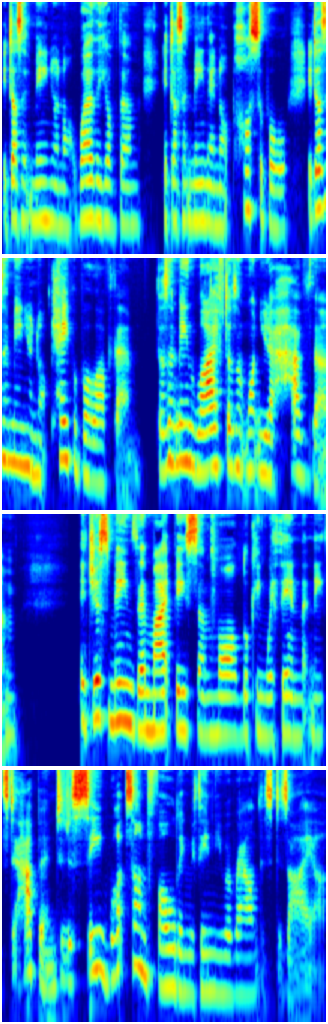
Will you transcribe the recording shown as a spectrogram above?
it doesn't mean you're not worthy of them. It doesn't mean they're not possible. It doesn't mean you're not capable of them. It doesn't mean life doesn't want you to have them. It just means there might be some more looking within that needs to happen to just see what's unfolding within you around this desire.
